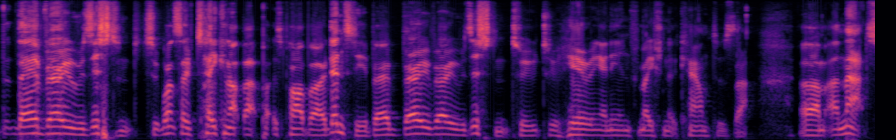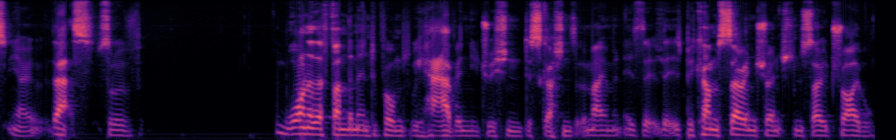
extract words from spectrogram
they're very resistant to once they've taken up that as part of their identity. They're very very resistant to to hearing any information that counters that. Um, and that's you know that's sort of one of the fundamental problems we have in nutrition discussions at the moment is that it's become so entrenched and so tribal.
